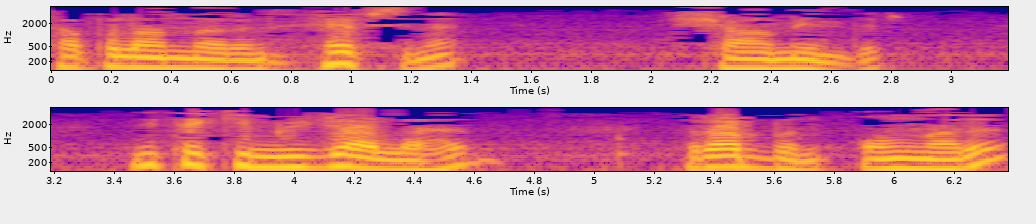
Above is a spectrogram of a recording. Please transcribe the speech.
tapılanların hepsine şamildir. Nitekim Yüce Allah'ın Rabbin onları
